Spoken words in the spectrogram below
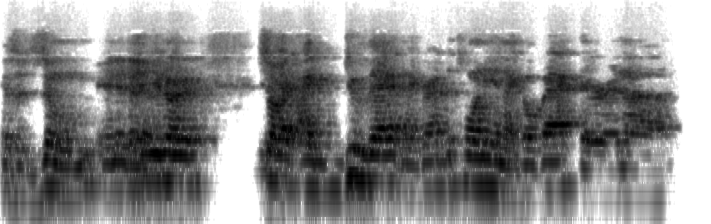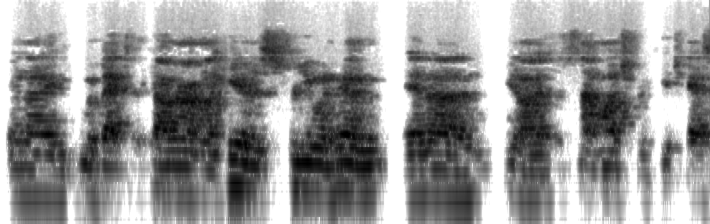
because it's Zoom, and it, Yeah. you know, so I, I do that, and I grab the twenty, and I go back there, and uh, and I went back to the counter. I'm like, here, this is for you and him, and uh, you know, it's not much for get you guys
